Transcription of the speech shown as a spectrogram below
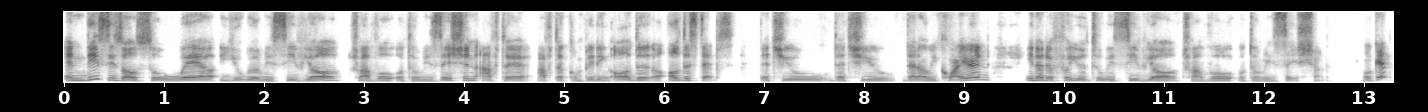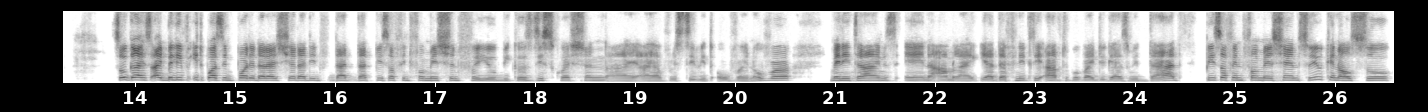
And this is also where you will receive your travel authorization after after completing all the all the steps that you that you that are required in order for you to receive your travel authorization. Okay. So guys, I believe it was important that I share that that that piece of information for you because this question I I have received it over and over many times and I'm like, yeah, definitely I have to provide you guys with that piece of information so you can also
